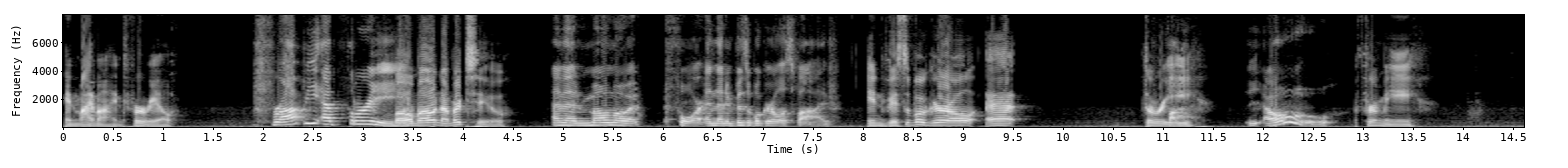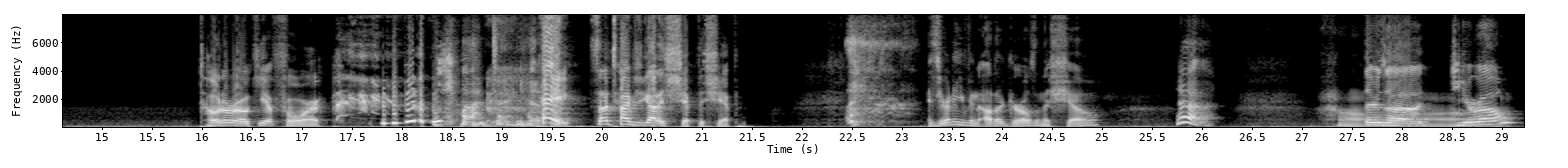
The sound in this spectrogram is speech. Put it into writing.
in my mind, for real. Froppy at three, Momo number two. And then Momo at four, and then Invisible Girl is five. Invisible Girl at three Five. Oh, for me. Todoroki at four. god dang it! hey, sometimes you gotta ship the ship. Is there any even other girls in the show? Yeah, Oh. there's a Jiro.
